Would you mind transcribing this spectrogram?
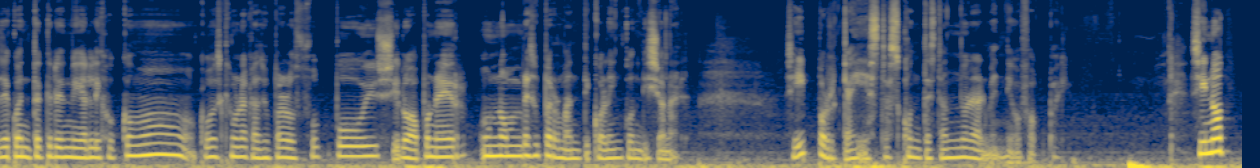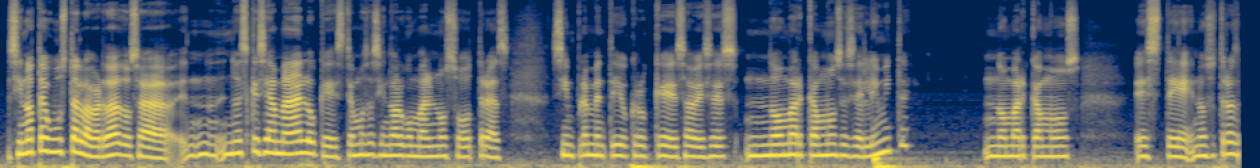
De cuenta que Luis Miguel dijo, ¿cómo, ¿cómo escribe una canción para los fuckboys? Y lo va a poner un nombre súper romántico, la incondicional. Sí, porque ahí estás contestándole al mendigo fuckboy si no, si no te gusta, la verdad, o sea, no es que sea malo que estemos haciendo algo mal nosotras, simplemente yo creo que es a veces no marcamos ese límite, no marcamos, este, nosotras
